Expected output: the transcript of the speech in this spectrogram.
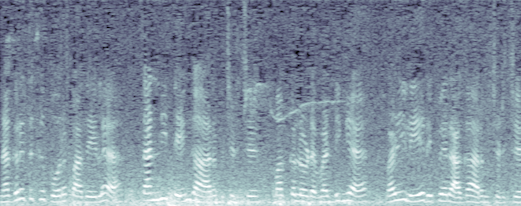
நகரத்துக்கு போகிற பாதையில் தண்ணி தேங்க ஆரம்பிச்சிடுச்சு. மக்களோட வண்டிங்க வழியிலேயே ரிப்பேர் ஆக ஆரம்பிச்சிடுச்சு.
